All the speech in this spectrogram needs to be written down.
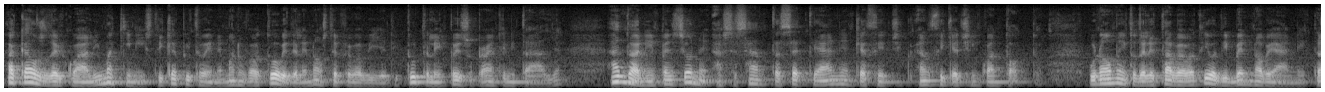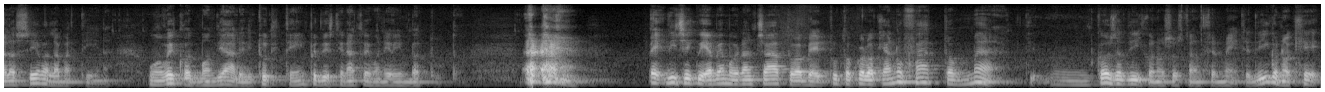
a causa del quale i macchinisti, capitreni e manovratori delle nostre ferrovie di tutte le imprese operanti in Italia andranno in pensione a 67 anni anziché 58, un aumento dell'età lavorativa di ben 9 anni, dalla sera alla mattina, un record mondiale di tutti i tempi destinato a rimanere imbattuto. Beh, dice qui abbiamo rilanciato vabbè, tutto quello che hanno fatto, ma cosa dicono sostanzialmente? Dicono che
